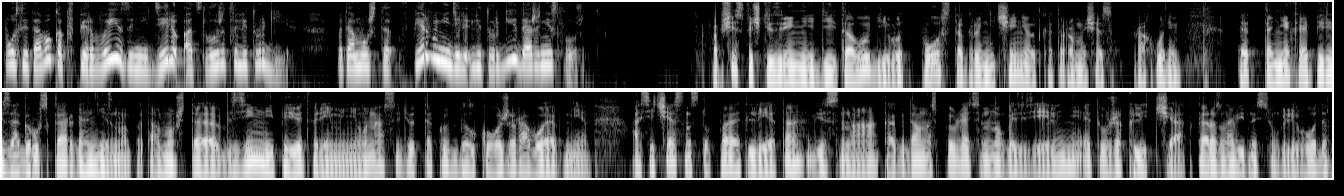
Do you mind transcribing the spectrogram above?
после того, как впервые за неделю отслужится литургия. Потому что в первую неделю литургию даже не служат. Вообще, с точки зрения диетологии, вот пост, ограничения, вот, которые мы сейчас проходим, это некая перезагрузка организма, потому что в зимний период времени у нас идет такой белково-жировой обмен. А сейчас наступает лето, весна, когда у нас появляется много зелени, это уже клетчатка, разновидность углеводов,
